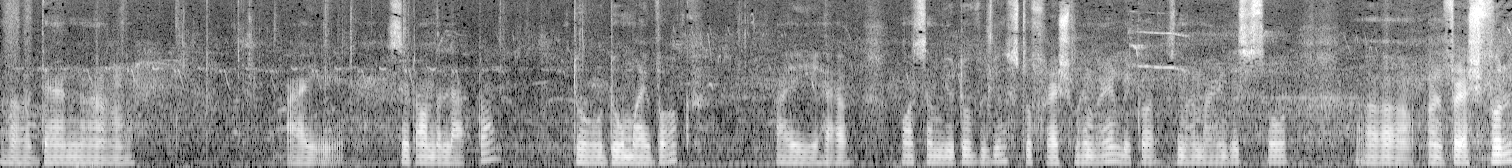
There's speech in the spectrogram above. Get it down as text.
Uh, then uh, I sit on the laptop to do my work. I have watched some YouTube videos to fresh my mind because my mind is so uh, unfreshful.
